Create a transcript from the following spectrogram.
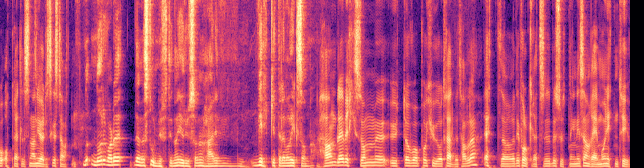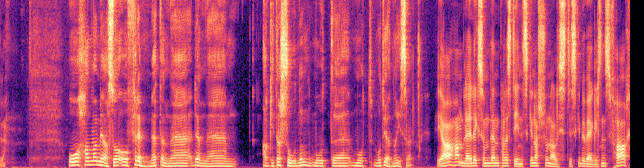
og opprettelsen av den jødiske staten. Når var det denne stormuftien av Jerusalem her virket, eller var virksom? Han ble virksom eh, utover på 20- og 30-tallet, etter de folkerettslige beslutningene i San Remo i 1920. Og han var med altså og fremmet denne, denne agitasjonen mot, uh, mot, mot jødene og Israel? Ja, han ble liksom den palestinske nasjonalistiske bevegelsens far,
